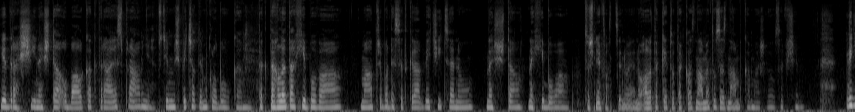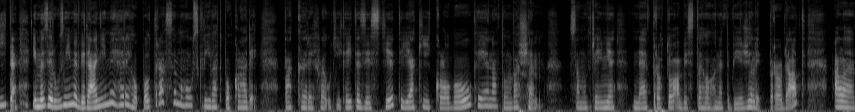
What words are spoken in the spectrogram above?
je dražší než ta obálka, která je správně, s tím špičatým kloboukem. Tak tahle ta chybová má třeba desetkrát větší cenu než ta nechybová, což mě fascinuje. No ale tak je to takhle, známe to se známkama, že jo, se vším. Vidíte, i mezi různými vydáními Harryho Pottera se mohou skrývat poklady. Tak rychle utíkejte zjistit, jaký klobouk je na tom vašem. Samozřejmě ne proto, abyste ho hned běželi prodat, ale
